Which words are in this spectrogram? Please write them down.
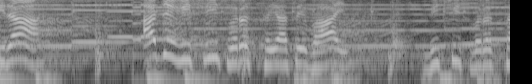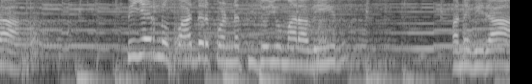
વીરા આજે વીસ વીસ વર્ષ થયા છે ભાઈ. વીસ વીસ વર્ષ થા. પિયરનું પાદર પણ નથી જોયું મારા વીર. અને વીરા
